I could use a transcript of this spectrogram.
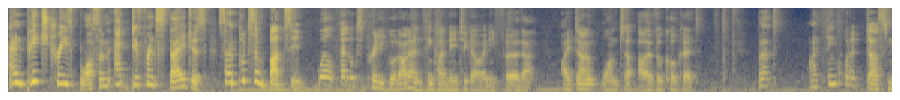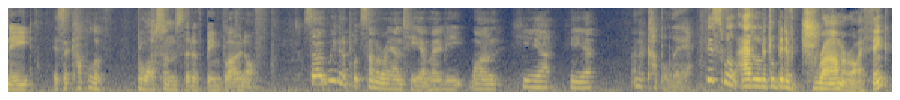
And peach trees blossom at different stages, so put some buds in. Well, that looks pretty good. I don't think I need to go any further. I don't want to overcook it. But I think what it does need is a couple of blossoms that have been blown off. So we're going to put some around here, maybe one here, here, and a couple there. This will add a little bit of drama, I think.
